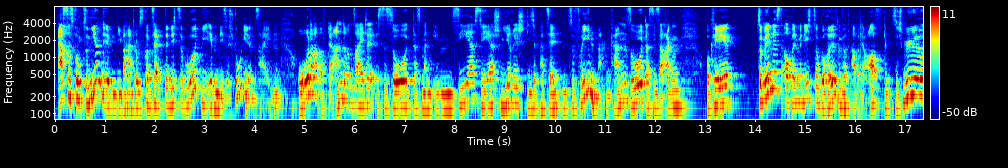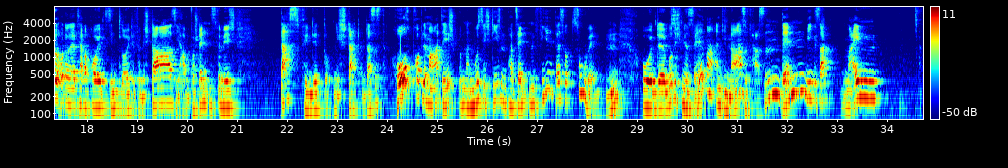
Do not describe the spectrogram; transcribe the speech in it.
Erstens funktionieren eben die Behandlungskonzepte nicht so gut, wie eben diese Studien zeigen. Oder auf der anderen Seite ist es so, dass man eben sehr, sehr schwierig diese Patienten zufrieden machen kann, so dass sie sagen, okay, zumindest auch wenn mir nicht so geholfen wird, aber der Arzt gibt sich Mühe oder der Therapeut sind Leute für mich da, sie haben Verständnis für mich. Das findet dort nicht statt und das ist hochproblematisch und man muss sich diesen Patienten viel besser zuwenden. Und äh, muss ich mir selber an die Nase fassen, denn wie gesagt, mein,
